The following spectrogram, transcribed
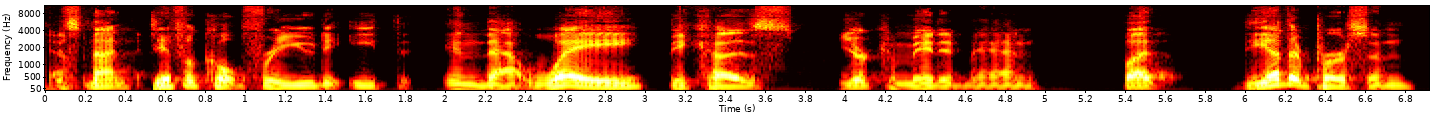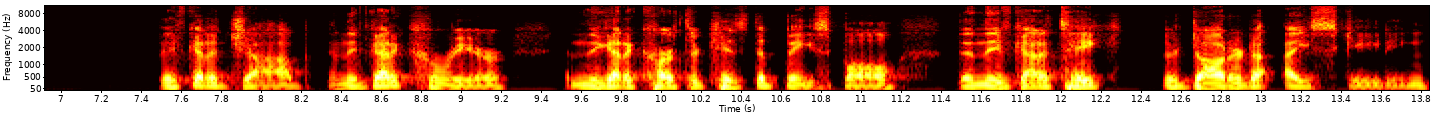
Yeah. It's not difficult for you to eat in that way because you're committed, man. But the other person, they've got a job and they've got a career and they got to cart their kids to baseball. Then they've got to take their daughter to ice skating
